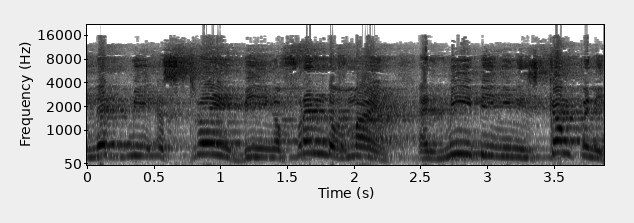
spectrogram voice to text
he led me astray being a friend of mine and me being in his company.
